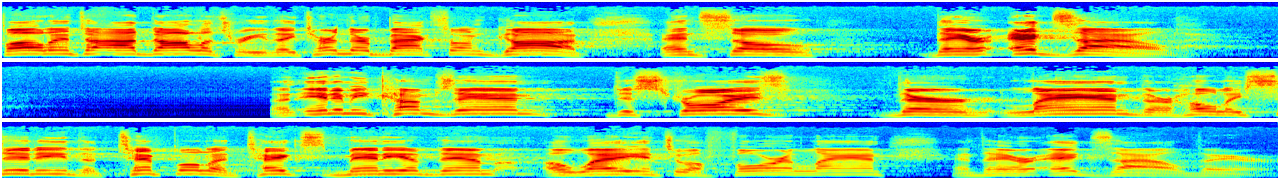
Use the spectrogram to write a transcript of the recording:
fall into idolatry. They turn their backs on God. And so they are exiled. An enemy comes in, destroys their land, their holy city, the temple, and takes many of them away into a foreign land, and they are exiled there.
